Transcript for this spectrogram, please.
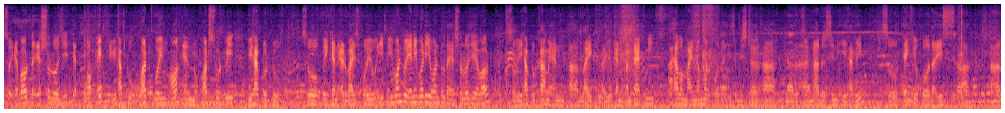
So about the astrology, that perfect you have to what going on and what should be you have to do. So we can advise for you. If you want to anybody want to the astrology about, so you have to come and uh, like uh, you can contact me. I have a my number for that. the is Mr. Uh, Nader uh, Nader Sin he having. So thank you for the is uh, uh,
